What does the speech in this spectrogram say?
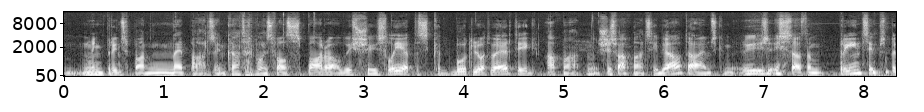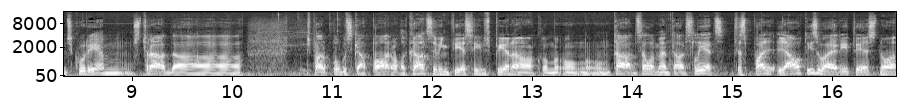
viņi principā nepārzina, kā darbojas valsts pārvalde, visas šīs lietas, kad būtu ļoti vērtīgi apmācīt. Nu, šis apmācība jautājums, ka izstāstam principus, pēc kuriem strādā vispār publiskā pārvalde, kāds ir viņa tiesības, pienākumi un, un tādas elementāras lietas. Tas ļaut izvairīties no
